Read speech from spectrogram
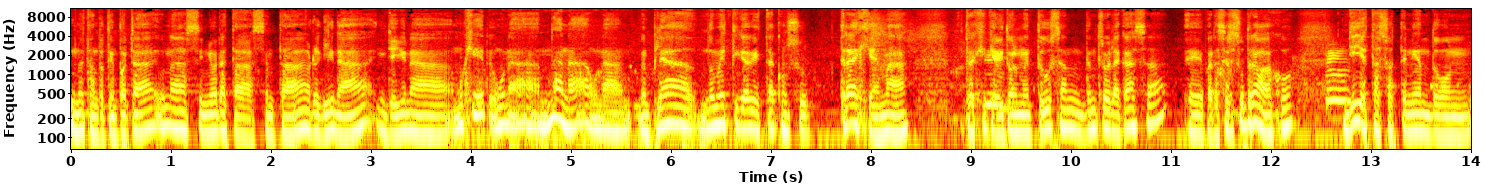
No es tanto tiempo atrás, una señora está sentada, reclinada, y hay una mujer, una nana, una empleada doméstica que está con su traje además, traje que habitualmente usan dentro de la casa eh, para hacer su trabajo, y ella está sosteniendo un,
